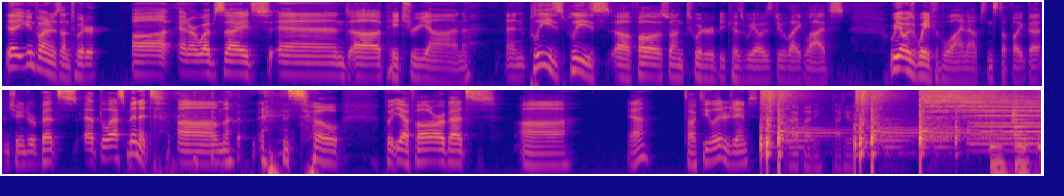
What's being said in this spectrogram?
Yeah, you can find us on Twitter, uh, and our website and uh, Patreon. And please, please uh, follow us on Twitter because we always do like lives. We always wait for the lineups and stuff like that and change our bets at the last minute. Um, so, but yeah, follow our bets. Uh, yeah, talk to you later, James. Bye, buddy. Talk to you later.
